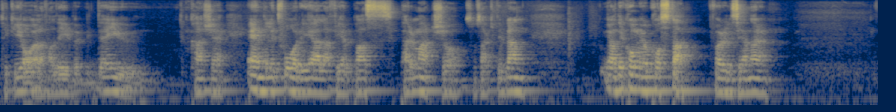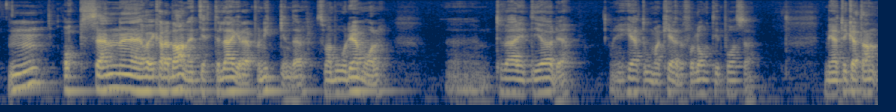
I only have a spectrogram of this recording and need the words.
Tycker jag i alla fall. Det är, ju- det är ju kanske en eller två rejäla felpass per match och som sagt ibland, ja det kommer ju att kosta förr eller senare. Mm. Och sen eh, har ju Calaban ett jätteläge där på nicken där. Så man borde göra mål. Eh, tyvärr inte gör det. Han är helt omarkerad och får lång tid på sig. Men jag tycker att han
